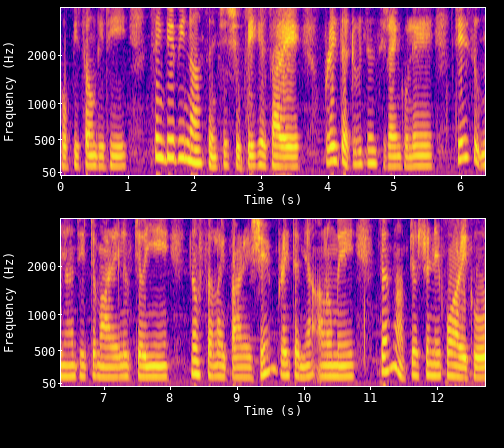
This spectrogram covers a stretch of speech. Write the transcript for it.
ကိုပြီးဆုံးသည့်ဒီချိန်ပေးပြီးနောက်ဆင်ကြည့်ရှုပေးခဲ့ကြတဲ့ပရိသတ်တူးချင်းစီတိုင်းကိုလည်းကျေးဇူးများကြီးတင်ပါတယ်လို့ပြောရင်းနှုတ်ဆက်လိုက်ပါရရှင်။ပရိသတ်များအားလုံးပဲကျမ်းမာပျော်ရွှင်နေဘဝတွေကို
